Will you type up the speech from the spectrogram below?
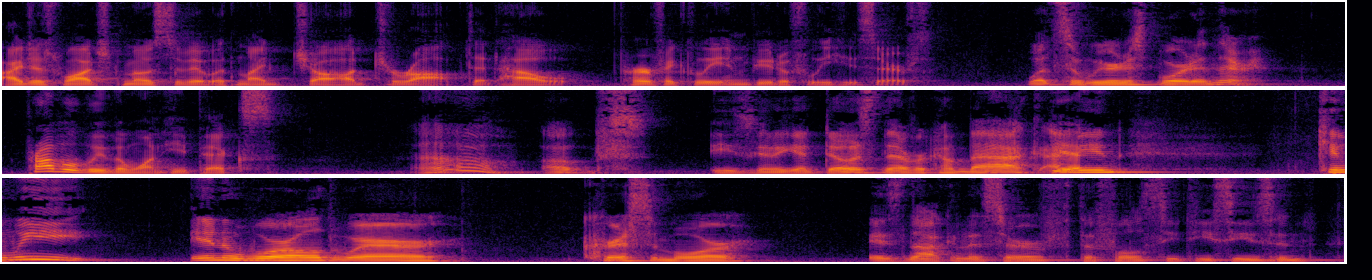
I just watched most of it with my jaw dropped at how perfectly and beautifully he serves. What's the weirdest board in there? Probably the one he picks. Oh, oh, he's gonna get dosed, never come back. I mean, can we, in a world where Chris Moore is not going to serve the full CT season,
